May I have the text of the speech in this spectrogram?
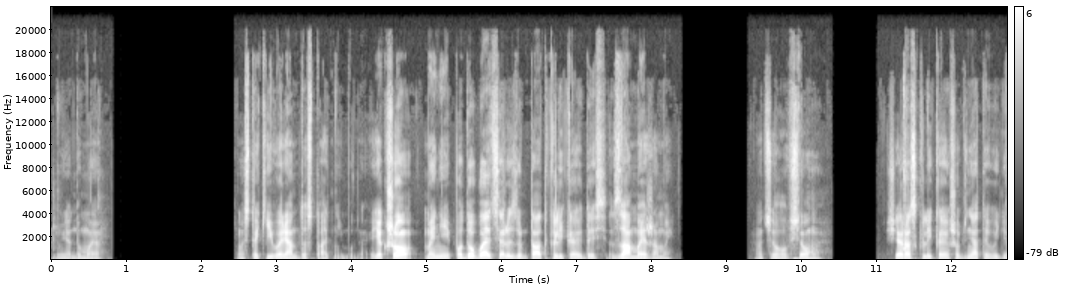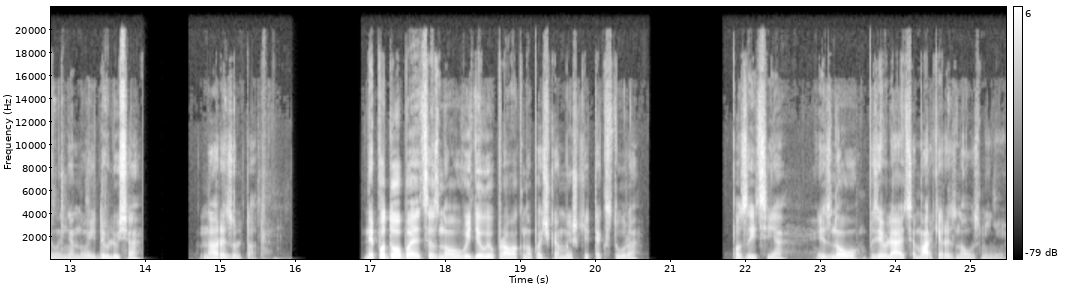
Ну, я думаю, ось такий варіант достатній буде. Якщо мені подобається результат, клікаю десь за межами оцього всього. Ще раз клікаю, щоб зняти виділення. Ну і дивлюся на результат. Не подобається, знову виділив права кнопочка мишки, текстура, позиція. І знову з'являються маркери, знову змінюю.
